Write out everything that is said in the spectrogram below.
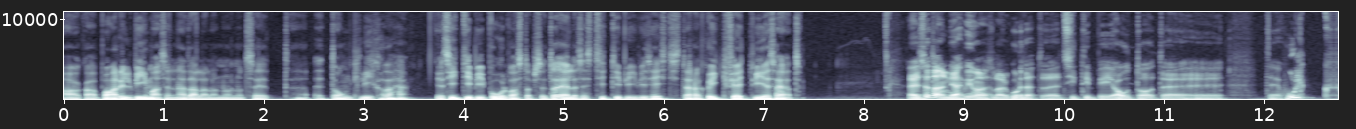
aga paaril viimasel nädalal on olnud see, et, et ongi liiga vähe. ja Citybee puhul vastab see tõele, sest Citybee viis Eestist ära kõik Fiat viiesajad. seda on jah, viimasel ajal kurdetud, et Citybee autode hulk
